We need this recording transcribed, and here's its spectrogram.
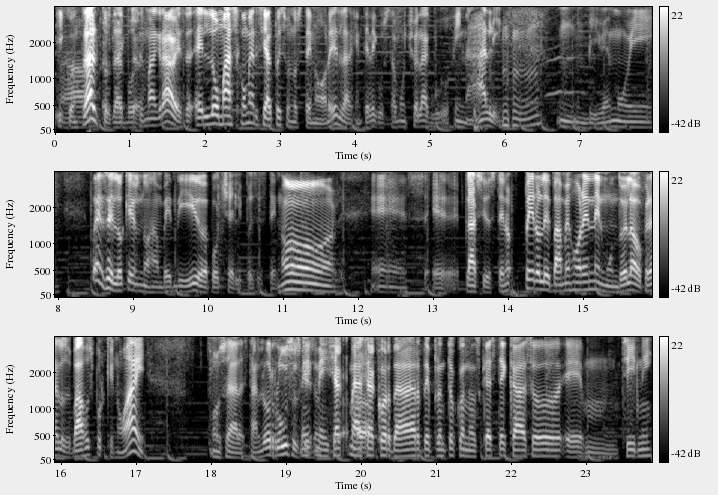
y Ah, contraltos, las voces más graves. Eh, lo más comercial pues son los tenores, la gente le gusta mucho el agudo final y mm, viven muy... Pues es lo que nos han vendido, Bocelli pues es tenor, es, eh, Plácido es tenor, pero les va mejor en el mundo de la ópera los bajos porque no hay. O sea, están los rusos. que Me, son- me, hice- me hace acordar, de pronto conozca este caso, eh, Sidney,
